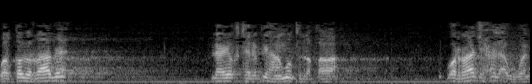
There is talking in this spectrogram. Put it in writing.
والقول الرابع لا يقتل بها مطلقا. والراجح الأول.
